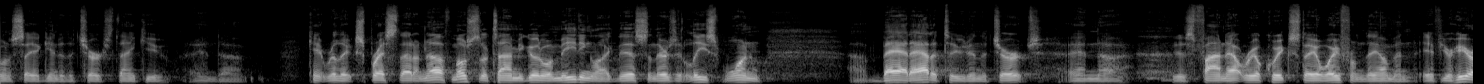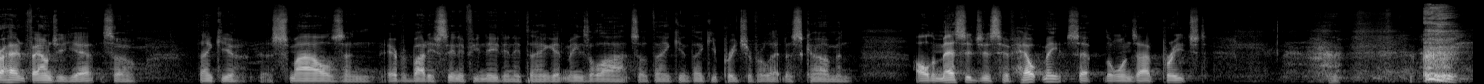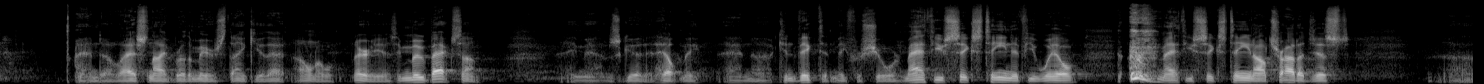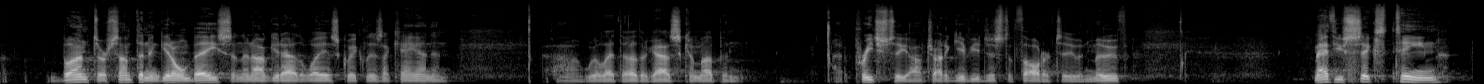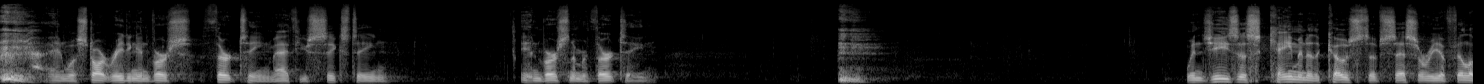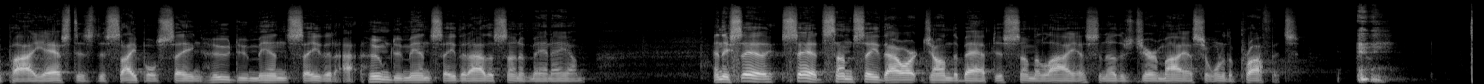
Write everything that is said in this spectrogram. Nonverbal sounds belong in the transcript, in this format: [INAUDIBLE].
Want to say again to the church, thank you. And uh, can't really express that enough. Most of the time, you go to a meeting like this, and there's at least one uh, bad attitude in the church, and uh, just find out real quick, stay away from them. And if you're here, I hadn't found you yet, so thank you. Uh, smiles, and everybody's seeing if you need anything. It means a lot, so thank you. And thank you, preacher, for letting us come. And all the messages have helped me, except the ones I've preached. [LAUGHS] And uh, last night, Brother Mears, thank you. That I don't know, there he is. He moved back some. Amen. It was good. It helped me and uh, convicted me for sure. Matthew 16, if you will. [CLEARS THROAT] Matthew 16. I'll try to just uh, bunt or something and get on base, and then I'll get out of the way as quickly as I can, and uh, we'll let the other guys come up and uh, preach to you. I'll try to give you just a thought or two and move. Matthew 16 [CLEARS THROAT] and we'll start reading in verse 13, Matthew 16, in verse number 13. [CLEARS THROAT] when Jesus came into the coasts of Caesarea Philippi, he asked his disciples, saying, Who do men say that I, Whom do men say that I, the Son of Man, am? And they say, said, Some say thou art John the Baptist, some Elias, and others Jeremiah, or one of the prophets. [CLEARS THROAT]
